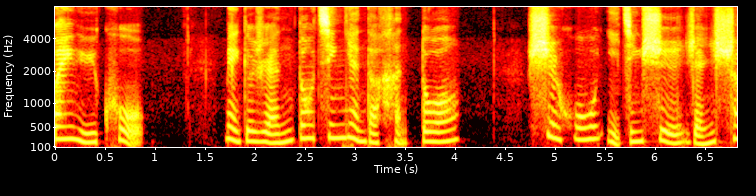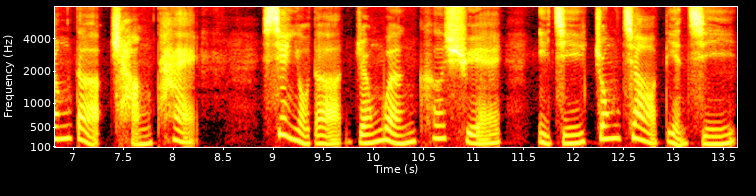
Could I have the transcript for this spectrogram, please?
关于苦，每个人都经验的很多，似乎已经是人生的常态。现有的人文科学以及宗教典籍，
